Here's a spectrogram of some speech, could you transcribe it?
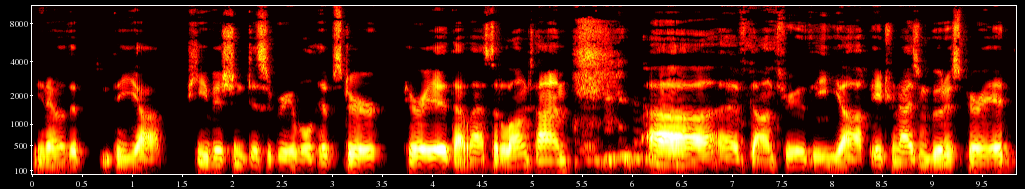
you know, the the uh, peevish and disagreeable hipster period that lasted a long time. Uh, I've gone through the uh, patronizing Buddhist period.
